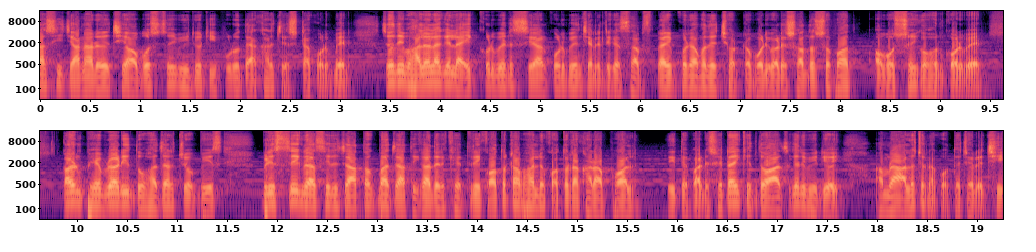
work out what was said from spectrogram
রাশি জানা রয়েছে, অবশ্যই ভিডিওটি পুরো দেখার চেষ্টা করবেন। যদি ভালো লাগে, লাইক করবেন, শেয়ার করবেন, চ্যানেলটিকে সাবস্ক্রাইব করে আমাদের ছোট্ট পরিবারের সদস্যপদ অবশ্যই গ্রহণ করবেন। কারণ ফেব্রুয়ারি দু হাজার চব্বিশ বৃশ্চিক রাশির জাতক বা জাতিকাদের ক্ষেত্রে কতটা ভালো, কতটা খারাপ ফল দিতে পারে, সেটাই কিন্তু আজকের ভিডিওয় আমরা আলোচনা করতে চলেছি।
